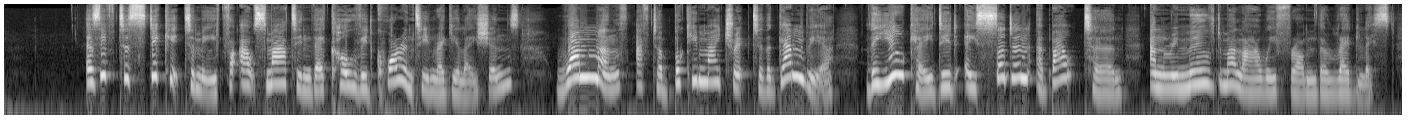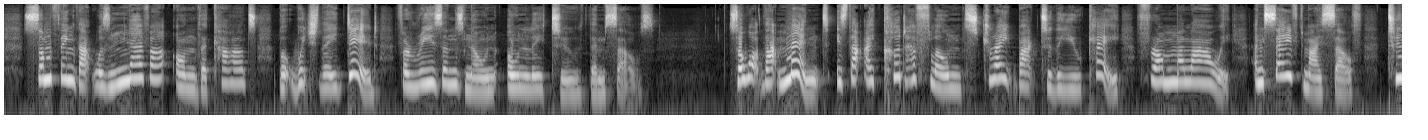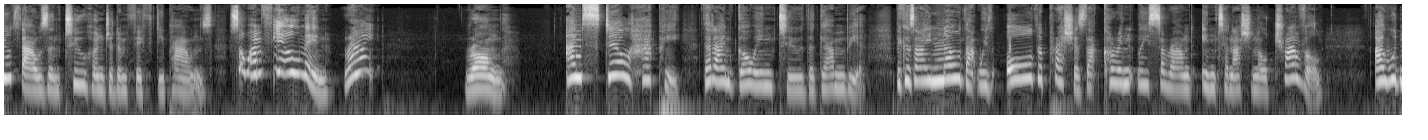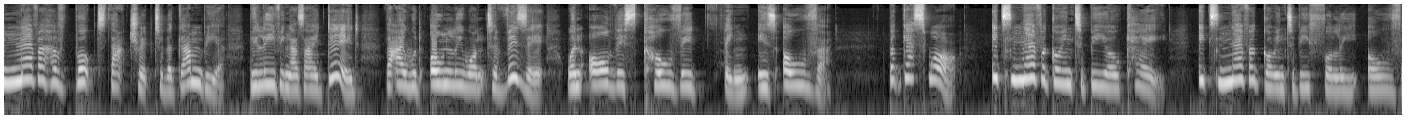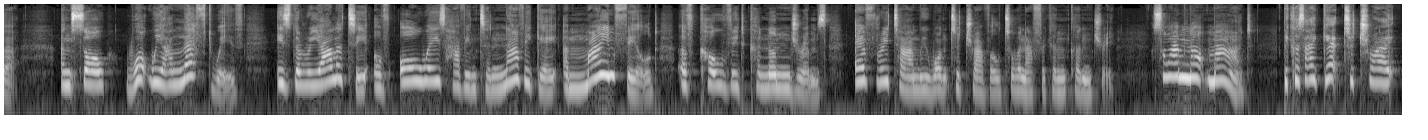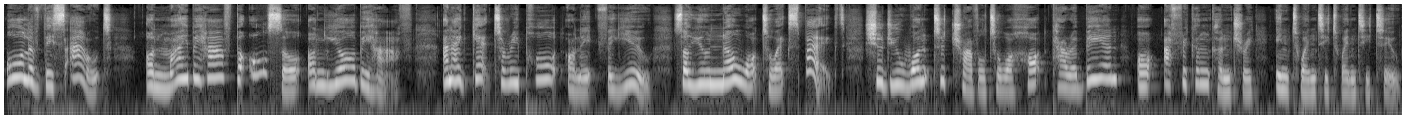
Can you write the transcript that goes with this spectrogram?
As if to stick it to me for outsmarting their COVID quarantine regulations, one month after booking my trip to the Gambia, the UK did a sudden about turn and removed Malawi from the red list, something that was never on the cards, but which they did for reasons known only to themselves. So, what that meant is that I could have flown straight back to the UK from Malawi and saved myself £2,250. So I'm fuming, right? Wrong. I'm still happy that I'm going to the Gambia because I know that with all the pressures that currently surround international travel, I would never have booked that trip to the Gambia, believing as I did that I would only want to visit when all this COVID thing is over. But guess what? It's never going to be okay. It's never going to be fully over. And so, what we are left with is the reality of always having to navigate a minefield of COVID conundrums every time we want to travel to an African country. So I'm not mad because I get to try all of this out on my behalf, but also on your behalf. And I get to report on it for you so you know what to expect should you want to travel to a hot Caribbean or African country in 2022.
